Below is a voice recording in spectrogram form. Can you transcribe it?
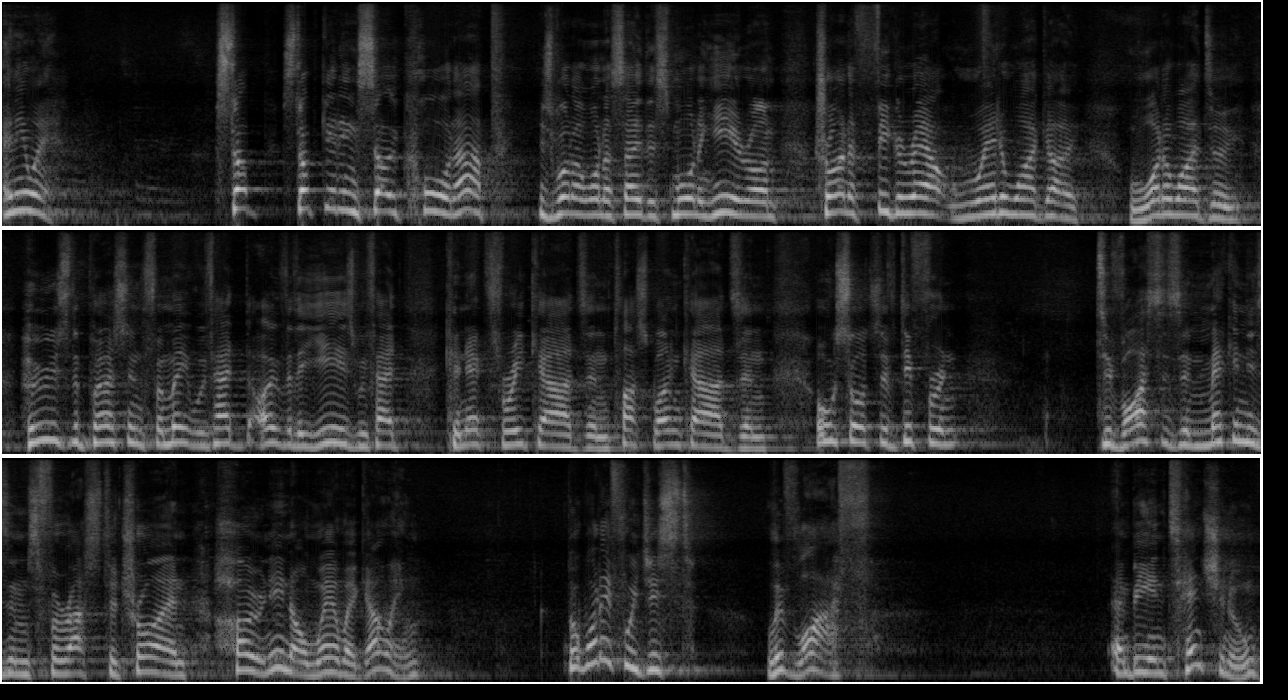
Anywhere. Stop, stop getting so caught up, is what I want to say this morning here on trying to figure out where do I go? What do I do? Who's the person for me? We've had over the years, we've had Connect 3 cards and Plus 1 cards and all sorts of different devices and mechanisms for us to try and hone in on where we're going. But what if we just live life and be intentional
